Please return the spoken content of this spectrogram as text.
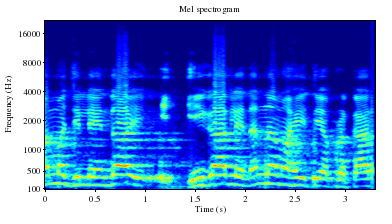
ನಮ್ಮ ಜಿಲ್ಲೆಯಿಂದ ಈಗಾಗಲೇ ನನ್ನ ಮಾಹಿತಿಯ ಪ್ರಕಾರ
